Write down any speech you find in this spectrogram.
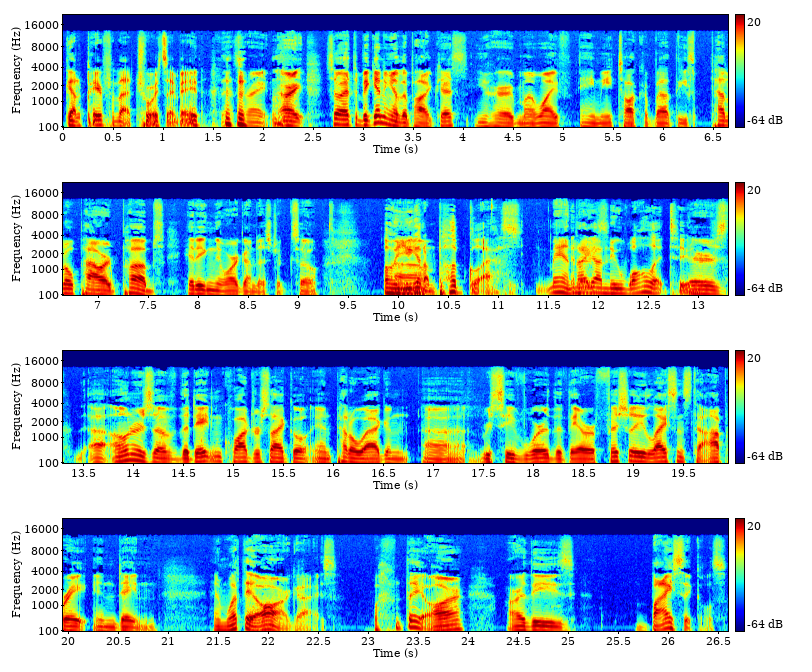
Got to pay for that choice I made. That's right. All right. So at the beginning of the podcast, you heard my wife Amy talk about these pedal-powered pubs hitting the Oregon district. So, Oh, you got a Um, pub glass, man, and I got a new wallet too. There's uh, owners of the Dayton Quadricycle and Pedal Wagon uh, received word that they are officially licensed to operate in Dayton. And what they are, guys, what they are are these bicycles.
